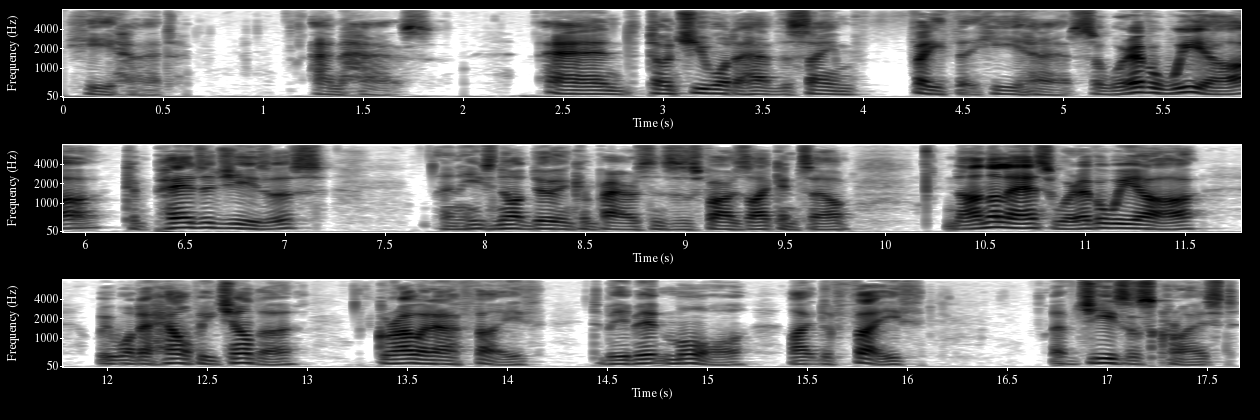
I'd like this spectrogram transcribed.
he had and has. And don't you want to have the same faith that he has? So wherever we are compared to Jesus, and he's not doing comparisons as far as I can tell, nonetheless, wherever we are, we want to help each other grow in our faith to be a bit more like the faith of Jesus Christ,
